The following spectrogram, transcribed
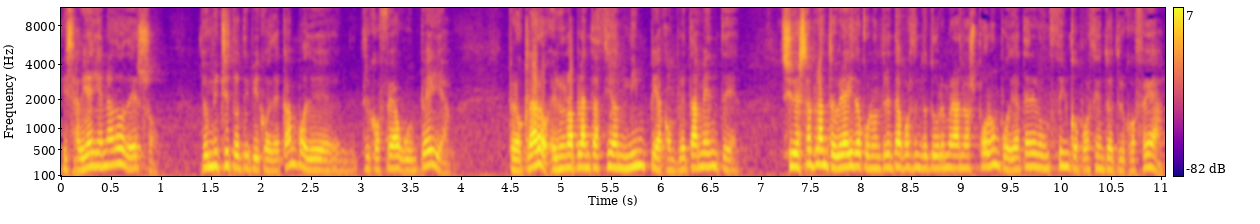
y se había llenado de eso, de un bichito típico de campo, de Tricofea wilpeya. Pero claro, en una plantación limpia completamente, si esa planta hubiera ido con un 30% de tubermelanosporum, podía tener un 5% de tricofea,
